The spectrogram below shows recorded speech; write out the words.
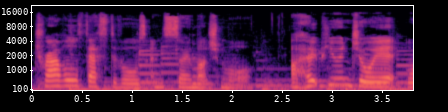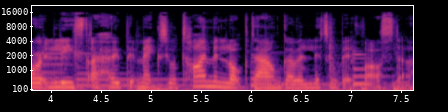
travel, festivals, and so much more. I hope you enjoy it, or at least I hope it makes your time in lockdown go a little bit faster.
